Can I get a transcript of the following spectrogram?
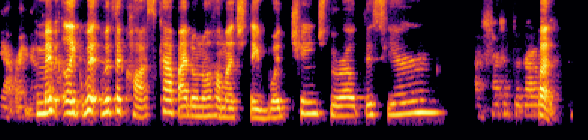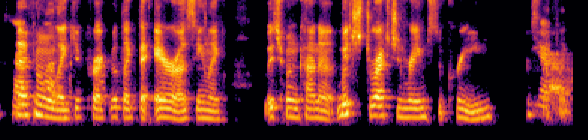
Yeah, right now. Maybe like with, with the cost cap, I don't know how much they would change throughout this year. I fucking forgot. But definitely, like you're correct with like the era, seeing like which one kind of which direction reigns supreme. Yeah. Like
